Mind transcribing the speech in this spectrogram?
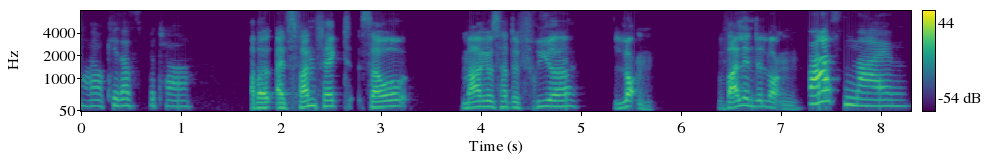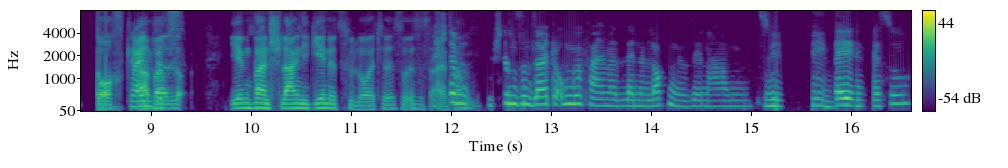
Ah, okay, das ist bitter. Aber als Fun Fact, Sau, Marius hatte früher Locken. Wallende Locken. Was? Nein. Doch, kein aber Witz. irgendwann schlagen die Gene zu, Leute. So ist es einfach. Bestimmt, bestimmt sind Leute umgefallen, weil sie deine Locken gesehen haben. So wie Wellen, weißt du?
